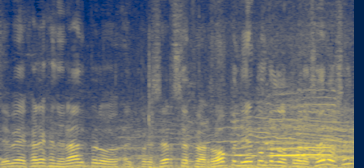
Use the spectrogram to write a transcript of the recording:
Debe dejar el general, pero al parecer se aferró a pelear contra los coraceros, ¿eh?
